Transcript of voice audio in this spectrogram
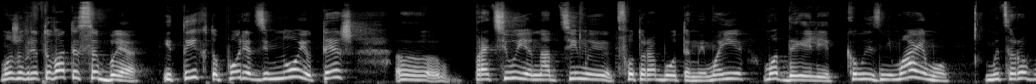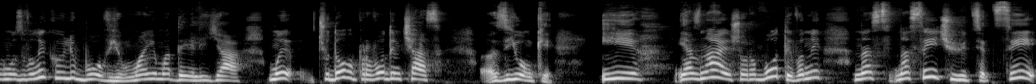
можу врятувати себе І тих, хто поряд зі мною, теж е, працює над цими фотороботами. Мої моделі, коли знімаємо, ми це робимо з великою любов'ю. Мої моделі, я. Ми чудово проводимо час е, зйомки. І я знаю, що роботи вони нас насичуються цією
